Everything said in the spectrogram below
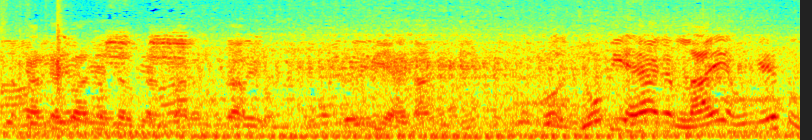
सरकार का जो आदेश है, उसका अनुपालन होगा। एरिया हटा दीजिए तो जो भी है, अगर लाए होंगे तो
